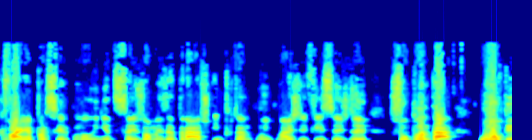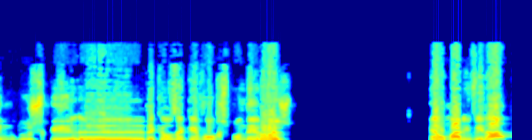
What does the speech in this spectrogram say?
que vai aparecer com uma linha de seis homens atrás e, portanto, muito mais difíceis de suplantar. Último dos que, daqueles a quem vou responder hoje, é o Mário Vidal.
